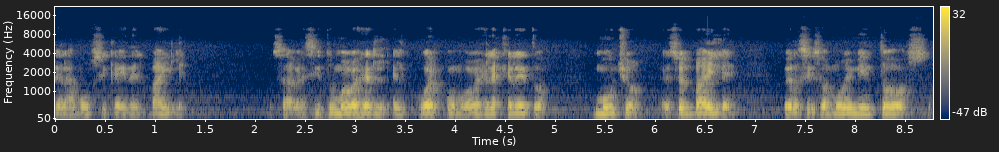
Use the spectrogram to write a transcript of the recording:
la música y del baile. ¿Sabes? Si tú mueves el, el, cuerpo, mueves el esqueleto mucho, eso es baile, pero si son movimientos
